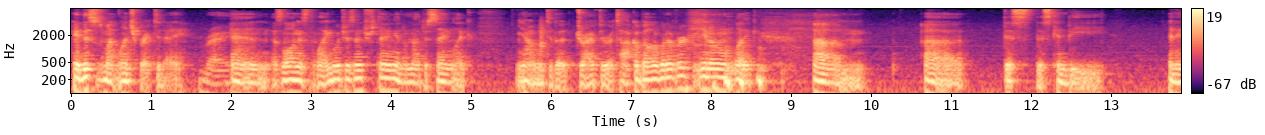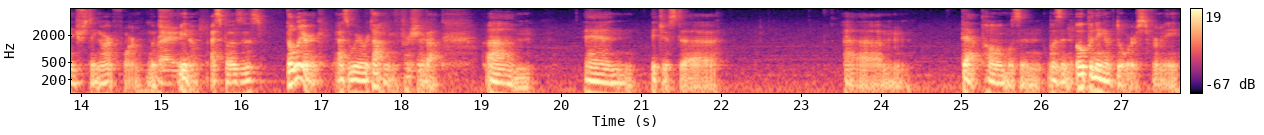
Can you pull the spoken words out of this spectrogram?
hey, this is my lunch break today. right. And as long as the language is interesting, and I'm not just saying like, you know, I went to the drive-through at Taco Bell or whatever, you know, like, um, uh, this this can be an interesting art form, which Right. you know I suppose is the lyric, as we were talking For sure. about, um, and it just uh, um, that poem was an was an opening of doors for me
